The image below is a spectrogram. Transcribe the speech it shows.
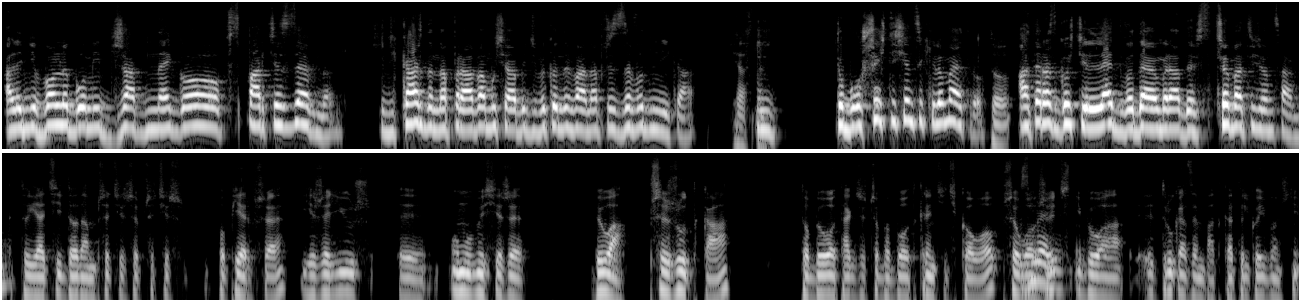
ale nie wolno było mieć żadnego wsparcia z zewnątrz. Czyli każda naprawa musiała być wykonywana przez zawodnika. Jasne. I to było 6 tysięcy kilometrów. To, A teraz goście ledwo dają radę z trzema tysiącami. to ja ci dodam przecież, że przecież po pierwsze, jeżeli już y, umówmy się, że była przerzutka, to było tak, że trzeba było odkręcić koło, przełożyć i była y, druga zębatka tylko i wyłącznie,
